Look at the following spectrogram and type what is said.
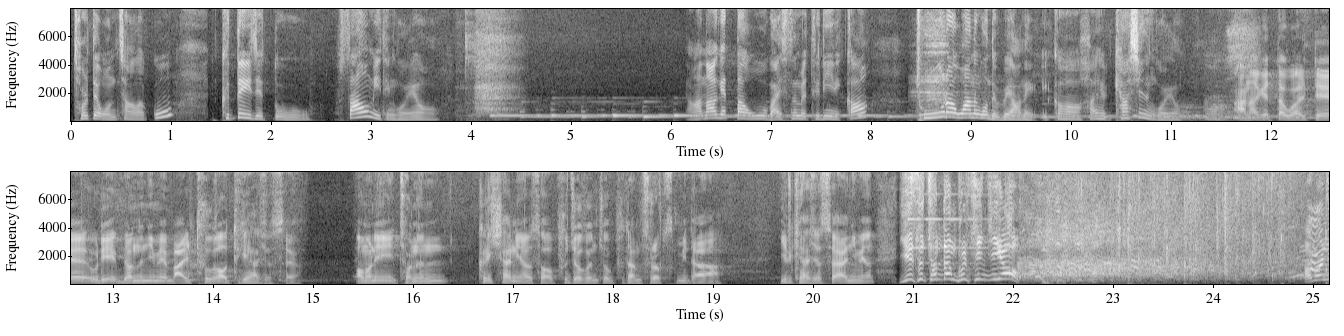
절대 원치 않았고 그때 이제 또 싸움이 된 거예요 안 하겠다고 말씀을 드리니까 좋으라고 하는 건데 왜 안 해? 그러니까 하- 이렇게 하시는 거예요 안 하겠다고 할 때 우리 며느님의 말투가 어떻게 하셨어요? 어머니, 저는 크리스찬이어서 부적은 좀 부담스럽습니다. 이렇게 하셨어요? 아니면 예수 천당 불신지요! 어머니,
